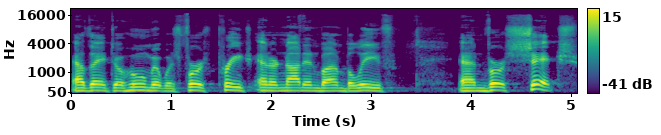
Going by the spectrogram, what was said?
as they to whom it was first preached entered not in by unbelief. And verse 6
